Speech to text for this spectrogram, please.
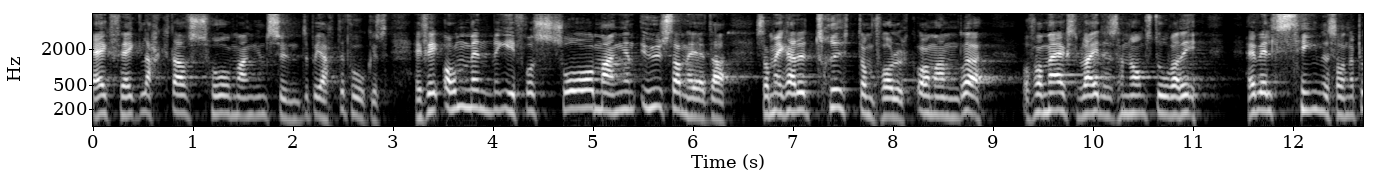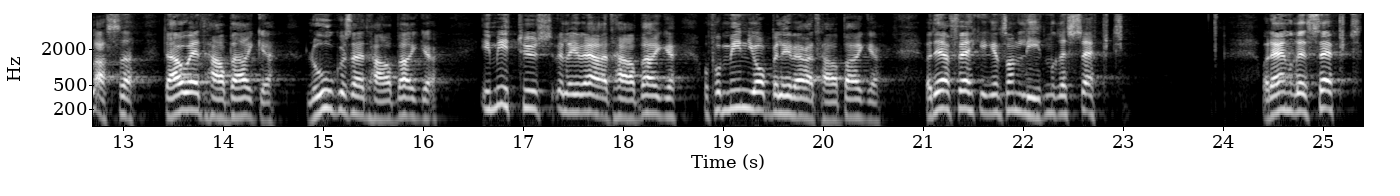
Jeg fikk lagt av så mange synder på hjertefokus. Jeg fikk omvendt meg ifra så mange usannheter som jeg hadde trodd om folk og om andre. Og for meg så ble det så enormt stor verdi. Jeg velsigner sånne plasser. Det er også et herberge. Logos er et herberge. I mitt hus vil jeg være et herberge, og på min jobb vil jeg være et herberge. Og Der fikk jeg en sånn liten resept. Og Det er en resept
